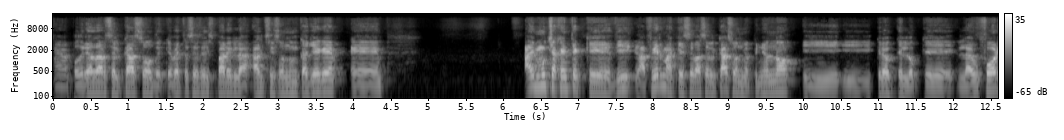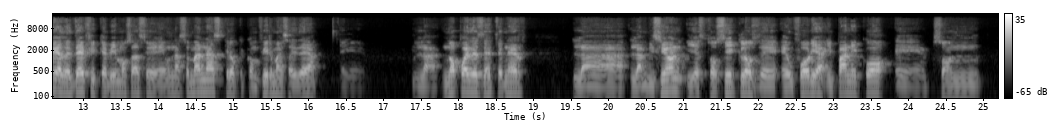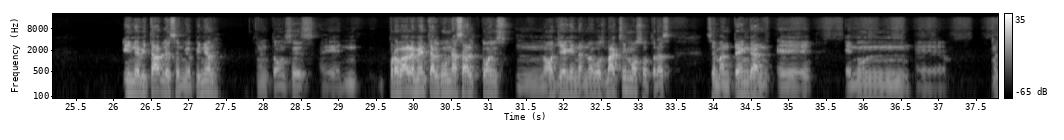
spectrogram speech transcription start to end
Ah, podría darse el caso de que BTC se dispare y la alt season nunca llegue. Eh, hay mucha gente que afirma que ese va a ser el caso, en mi opinión no, y, creo que lo que la euforia de DeFi que vimos hace unas semanas, creo que confirma esa idea. Eh, la, no puedes detener la, ambición y estos ciclos de euforia y pánico eh, son inevitables, en mi opinión. Entonces, eh, probablemente algunas altcoins no lleguen a nuevos máximos, otras se mantengan en un eh,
